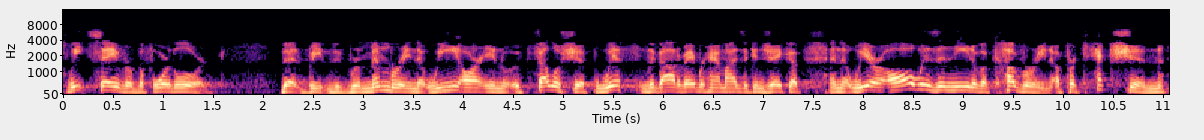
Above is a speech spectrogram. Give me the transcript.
sweet savor before the Lord. That be, remembering that we are in fellowship with the God of Abraham, Isaac, and Jacob, and that we are always in need of a covering, a protection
